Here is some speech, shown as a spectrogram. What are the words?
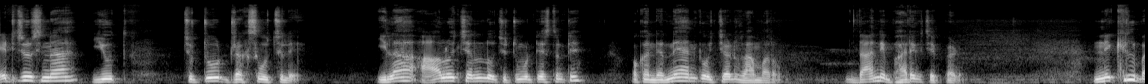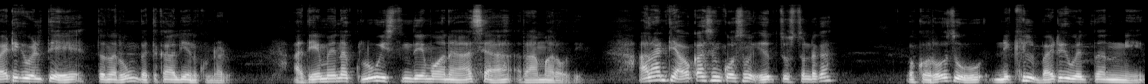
ఎటు చూసినా యూత్ చుట్టూ డ్రగ్స్ ఉచ్చులే. ఇలా ఆలోచనలు చుట్టుముట్టేస్తుంటే ఒక నిర్ణయానికి వచ్చాడు రామారావు. దాన్ని భార్యకు చెప్పాడు. నిఖిల్ బయటికి వెళ్తే తన రూమ్ వెతకాలి అనుకున్నాడు. అదేమైనా క్లూ ఇస్తుందేమో అనే ఆశ రామారావుది. అలాంటి అవకాశం కోసం ఎదురు చూస్తుండగా ఒకరోజు నిఖిల్ బయటకు వెళ్తానని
